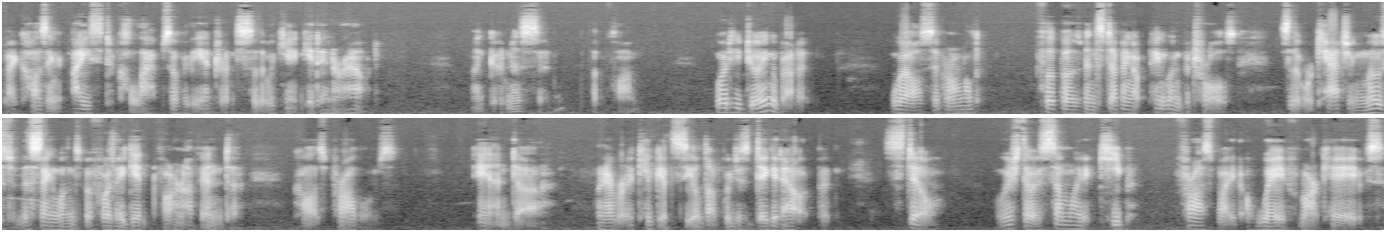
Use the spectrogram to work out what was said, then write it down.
by causing ice to collapse over the entrance so that we can't get in or out. My goodness, said Flip Flop. What are you doing about it? Well, said Ronald, Flippo's been stepping up penguin patrols so that we're catching most of the Singwons before they get far enough in to cause problems. And uh, whenever a cave gets sealed up, we just dig it out. But still, I wish there was some way to keep frostbite away from our caves.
